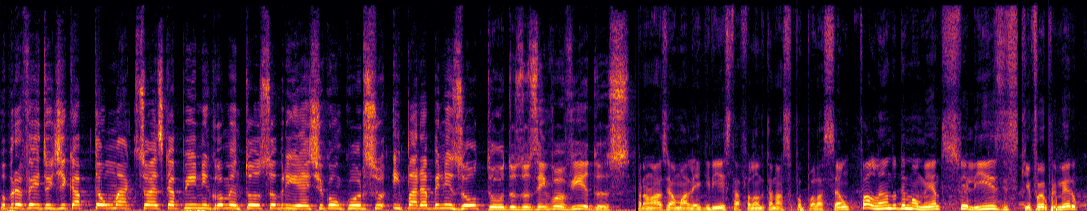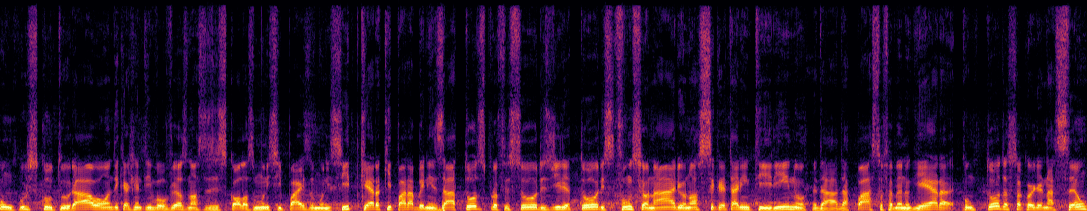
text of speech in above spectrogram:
O prefeito de Capitão Maxwell Escapini comentou sobre este concurso e parabenizou todos os envolvidos. Para nós é uma alegria estar falando com a nossa população, falando de momentos felizes, que foi o primeiro concurso cultural onde que a gente envolveu as nossas escolas municipais do município. Quero aqui parabenizar todos os professores, diretores, funcionários, nosso secretário interino da, da pasta, o Fabiano Guerra, com toda a sua coordenação,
